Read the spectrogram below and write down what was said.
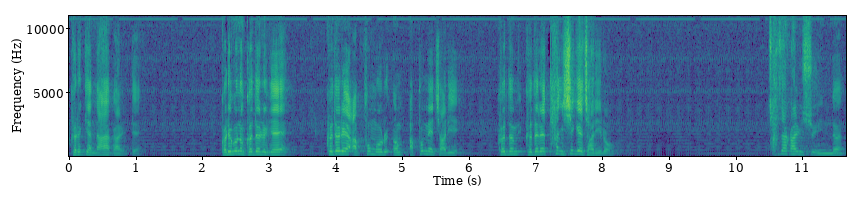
그렇게 나아갈 때 그리고는 그들에게 그들의 아픔을, 음, 아픔의 자리 그들, 그들의 탄식의 자리로 찾아갈 수 있는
